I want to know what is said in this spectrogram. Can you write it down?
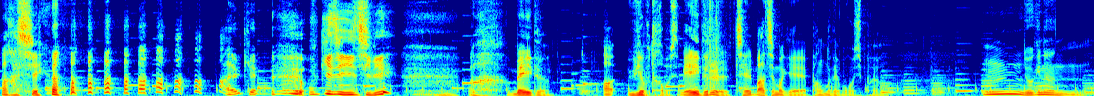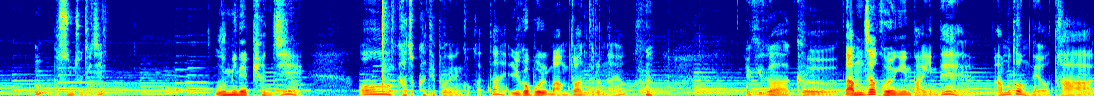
아가씨. 아, 이렇게 웃기지 이 집이? 아, 메이드. 아 위에부터 가보시죠. 메이드를 제일 마지막에 방문해 보고 싶어요. 음 여기는 음? 무슨 종이지? 우민의 편지? 어 가족한테 보내는 것 같다. 읽어볼 마음도 안 들었나요? 여기가 그 남자 고용인 방인데 아무도 없네요. 다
